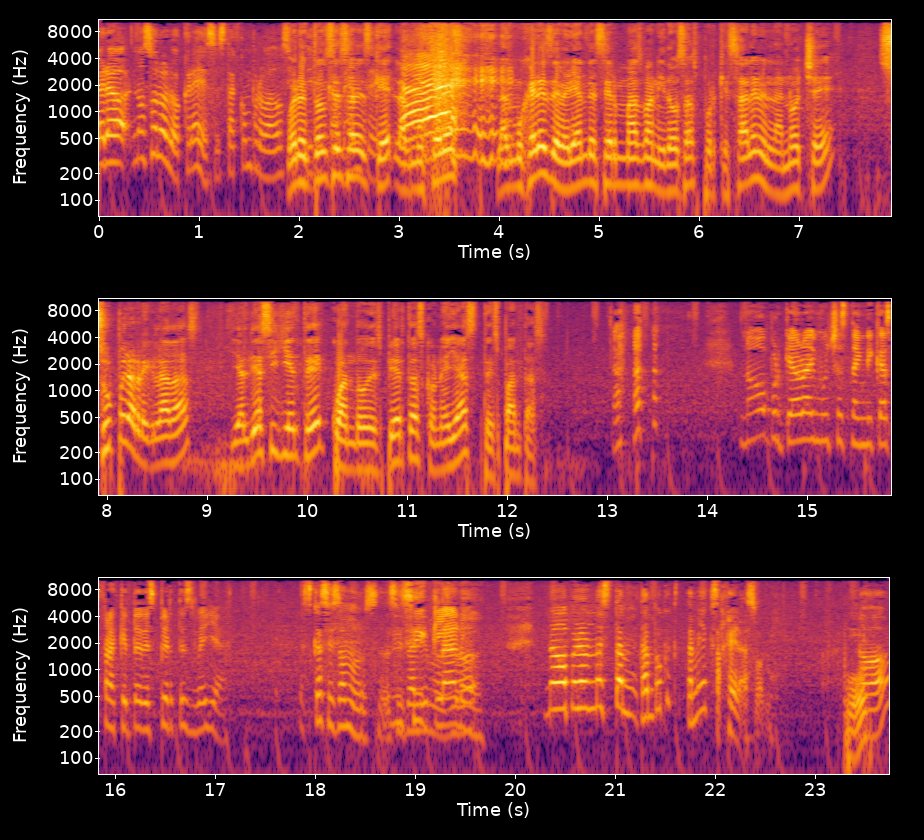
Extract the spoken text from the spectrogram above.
Pero no solo lo crees, está comprobado Bueno, entonces, ¿sabes qué? Las mujeres, las mujeres deberían de ser más vanidosas porque salen en la noche súper arregladas y al día siguiente, cuando despiertas con ellas, te espantas. No, porque ahora hay muchas técnicas para que te despiertes bella. Es que así somos, así Sí, salimos, claro. ¿no? No, pero no es tan, tampoco, también exageras. ¿Por? ¿No?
